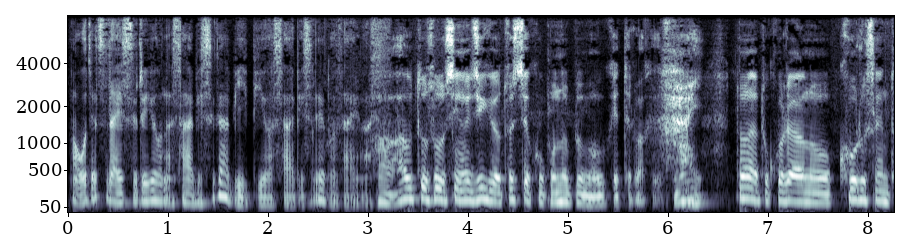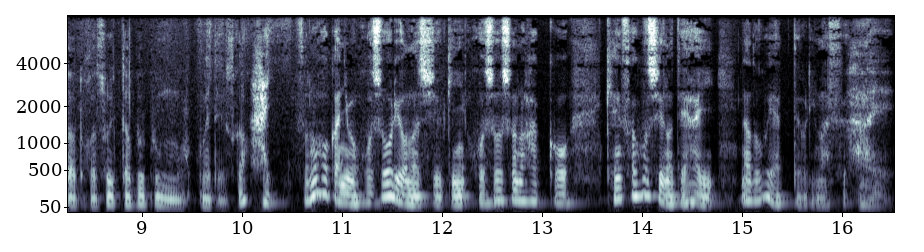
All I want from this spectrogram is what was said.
まあ、お手伝いするようなサービスがが BPO サービスでございます。アウトソーシング事業としてここの部分を受けてるわけですね。はい。となると、これはあの、コールセンターとかそういった部分も含めてですか？はい。その他にも保証料の集金、保証書の発行、検査報酬の手配などをやっております。はい。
